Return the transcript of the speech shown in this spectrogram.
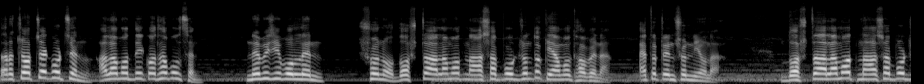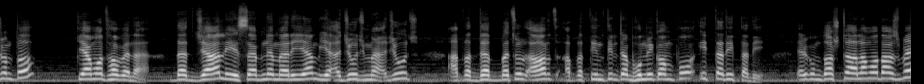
তারা চর্চা করছেন, আলামত দিয়ে কথা বলছেন। নবীজি বললেন, শোনো, দশটা আলামত না আসা পর্যন্ত কেয়ামত হবে না। এত টেনশন নিও না। দশটা আলামত না আসা পর্যন্ত কেয়ামত হবে না। দাজ্জাল ইসাবনে মারিয়াম, ইয়াজুজ মাজুজ আপনার দেববাচুল আর্থ আপনার তিন তিনটা ভূমিকম্প, ইত্যাদি ইত্যাদি। এরকম দশটা আলামত আসবে,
